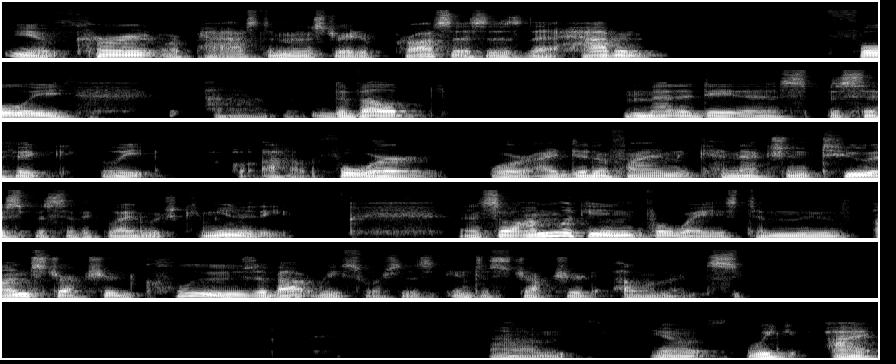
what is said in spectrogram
you know current or past administrative processes that haven't fully uh, developed metadata specifically uh, for or identifying the connection to a specific language community. And so I'm looking for ways to move unstructured clues about resources into structured elements. Um, you know, we I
